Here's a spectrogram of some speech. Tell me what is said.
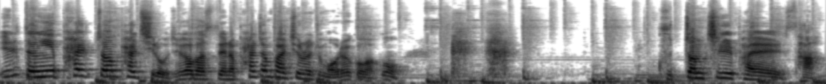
1등이 8.875. 제가 봤을 때는 8.875는 좀 어려울 것 같고 9.784.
